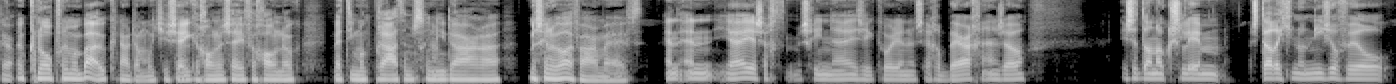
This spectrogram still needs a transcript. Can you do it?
een knoop van in mijn buik. Nou, dan moet je zeker gewoon eens even gewoon ook met iemand praten. Misschien die daar eh, misschien wel ervaring mee heeft. En, en ja, je zegt misschien, dus ik hoorde je net zeggen bergen en zo. Is het dan ook slim, stel dat je nog niet zoveel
